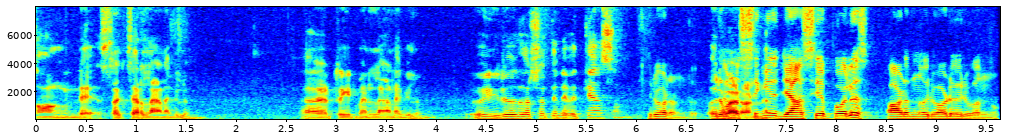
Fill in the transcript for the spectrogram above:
സോങ്ങിന്റെ സ്ട്രക്ചറിലാണെങ്കിലും ട്രീറ്റ്മെന്റിലാണെങ്കിലും ഇരുപത് വർഷത്തിന്റെ വ്യത്യാസം ഒരുപാടുണ്ട്. ഒരുപാട് ജാസിയെ പോലെ പാടുന്ന ഒരുപാട് പേര് വന്നു.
